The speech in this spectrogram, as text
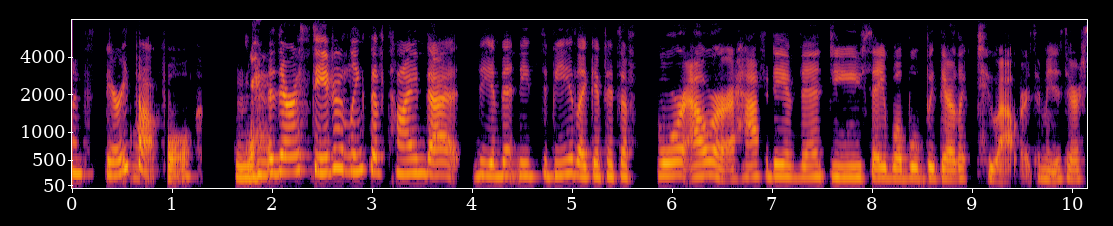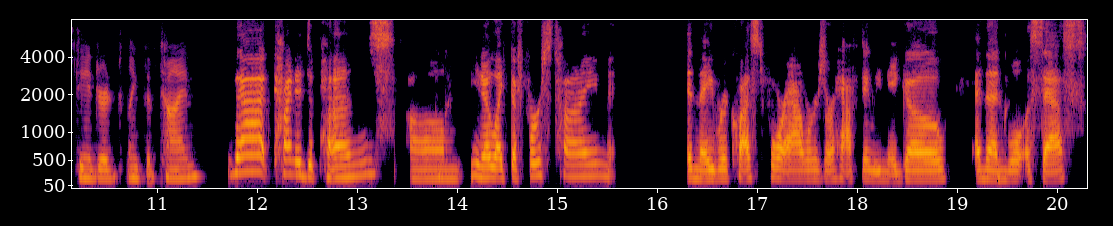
That's very thoughtful. Is there a standard length of time that the event needs to be? Like if it's a four hour or a half a day event, do you say, well, we'll be there like two hours? I mean, is there a standard length of time? That kind of depends. Um, okay. You know, like the first time and they request four hours or half day, we may go and then we'll assess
